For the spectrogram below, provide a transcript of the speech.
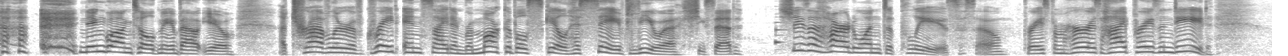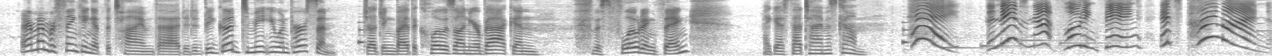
Ningguang told me about you. A traveler of great insight and remarkable skill has saved Liyue, she said. She's a hard one to please, so praise from her is high praise indeed. I remember thinking at the time that it'd be good to meet you in person. Judging by the clothes on your back and this floating thing, I guess that time has come. Hey! The name's not Floating Thing, it's Paimon!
